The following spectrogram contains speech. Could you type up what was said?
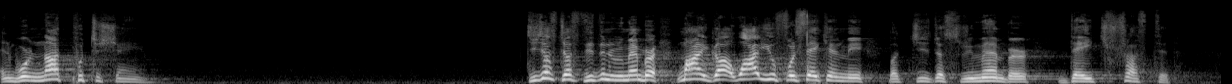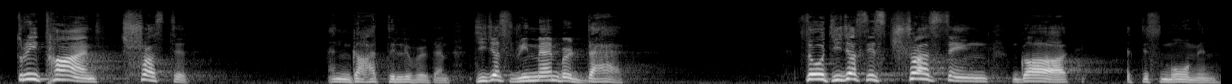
and were not put to shame. Jesus just didn't remember, my God, why you forsaken me? But Jesus remembered they trusted. Three times trusted. And God delivered them. Jesus remembered that. So Jesus is trusting God at this moment.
